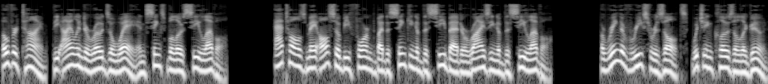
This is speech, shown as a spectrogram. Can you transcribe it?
Over time, the island erodes away and sinks below sea level. Atolls may also be formed by the sinking of the seabed or rising of the sea level. A ring of reefs results, which enclose a lagoon.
